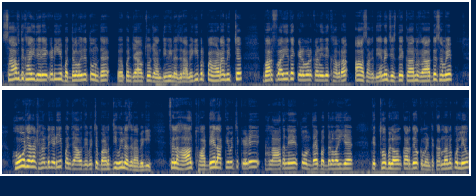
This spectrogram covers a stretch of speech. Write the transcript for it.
ਸਾਫ਼ ਦਿਖਾਈ ਦੇ ਰਿਹਾ ਕਿਹੜੀ ਇਹ ਬੱਦਲਬਾਈ ਤੇ ਧੁੰਦ ਹੈ ਪੰਜਾਬ ਚੋਂ ਜਾਂਦੀ ਹੋਈ ਨਜ਼ਰ ਆਵੇਗੀ, ਪਰ ਪਹਾੜਾਂ ਵਿੱਚ ਬਰਫ਼ਬਾਰੀ ਅਤੇ ਕਿਣਮਣ ਕਣੀ ਦੀ ਖਬਰਾਂ ਆ ਸਕਦੀਆਂ ਨੇ, ਜਿਸ ਦੇ ਕਾਰਨ ਰਾਤ ਦੇ ਸਮੇਂ ਹੋਰ ਜ਼ਿਆਦਾ ਠੰਡ ਜਿਹੜੀ ਹੈ ਪੰਜਾਬ ਦੇ ਵਿੱਚ ਬਣਦੀ ਹੋਈ ਨਜ਼ਰ ਆਵੇਗੀ। ਫਿਲਹਾਲ ਤੁਹਾਡੇ ਇਲਾਕੇ ਵਿੱਚ ਕਿਹੜੇ ਹਾਲਾਤ ਨੇ, ਧੁੰਦ ਹੈ ਬੱਦਲਬਾਈ ਹੈ, ਕਿੱਥੋਂ ਬਿਲੋਂਗ ਕਰਦੇ ਹੋ ਕਮੈਂਟ ਕਰਨਾ ਨਾ ਭੁੱਲਿਓ।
